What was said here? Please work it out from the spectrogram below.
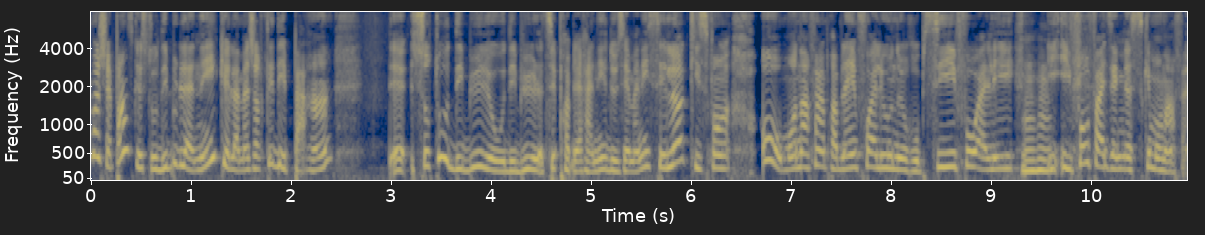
moi je pense que c'est au début de l'année que la majorité des parents euh, surtout au début, au début, tu sais, première année, deuxième année, c'est là qu'ils se font, oh, mon enfant a un problème, il faut aller au neuropsy, il faut aller, mhm. il, faut faire diagnostiquer mon enfant.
